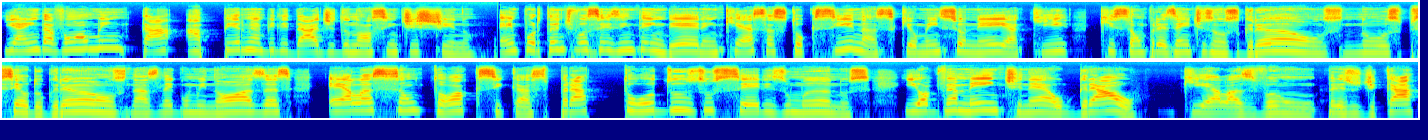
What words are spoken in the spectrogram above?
e ainda vão aumentar a permeabilidade do nosso intestino. É importante vocês entenderem que essas toxinas que eu mencionei aqui, que são presentes nos grãos, nos pseudogrãos, nas leguminosas, elas são tóxicas para todos os seres humanos. E, obviamente, né, o grau que elas vão prejudicar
